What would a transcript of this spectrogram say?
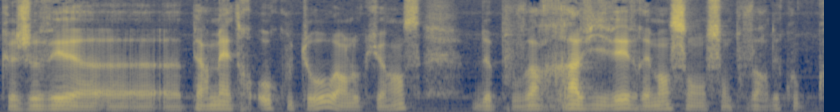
que je vais euh, permettre au couteau, en l'occurrence, de pouvoir raviver vraiment son, pouvoir de coupe.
